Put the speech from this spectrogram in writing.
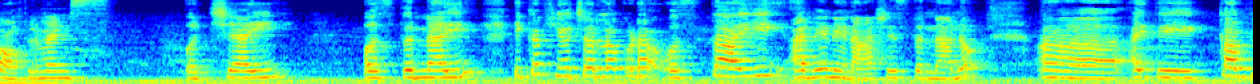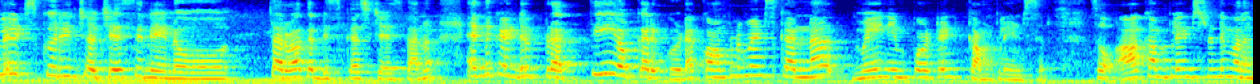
కాంప్లిమెంట్స్ వచ్చాయి. వస్తున్నాయి. ఇక ఫ్యూచర్లో కూడా వస్తాయి అని నేను ఆశిస్తున్నాను. అయితే కంప్లైంట్స్ గురించి వచ్చేసి నేను తర్వాత డిస్కస్ చేస్తాను. ఎందుకంటే ప్రతి ఒక్కరు కూడా కాంప్లిమెంట్స్ కన్నా మెయిన్ ఇంపార్టెంట్ కంప్లైంట్స్. సో ఆ కంప్లైంట్స్ నుండి మనం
